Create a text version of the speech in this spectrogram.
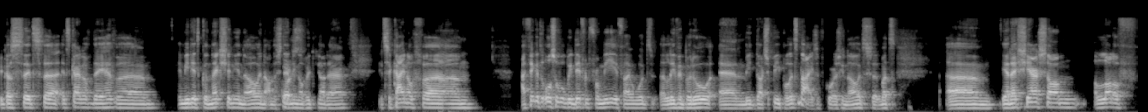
because it's uh, it's kind of they have a immediate connection, you know, and understanding of, of each other. It's a kind of um, I think it also will be different for me if I would uh, live in Peru and meet Dutch people. It's nice, of course, you know. It's uh, but um, yeah, they share some a lot of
